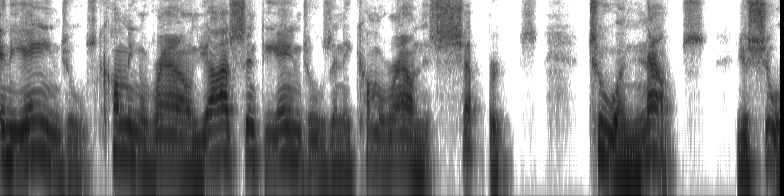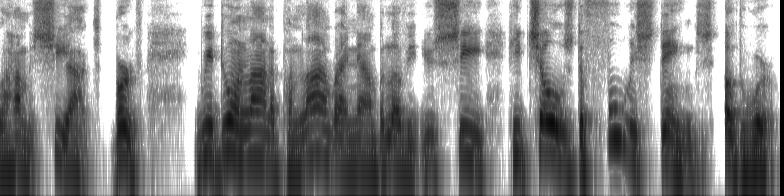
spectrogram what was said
and the angels coming around, Yah sent the angels and they come around as shepherds to announce Yeshua HaMashiach's birth. We're doing line upon line right now, beloved. You see, he chose the foolish things of the world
